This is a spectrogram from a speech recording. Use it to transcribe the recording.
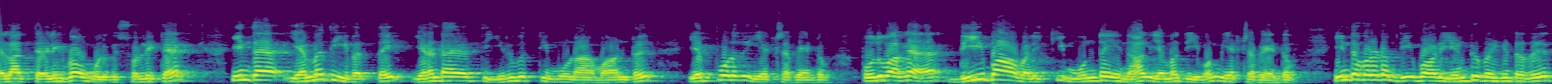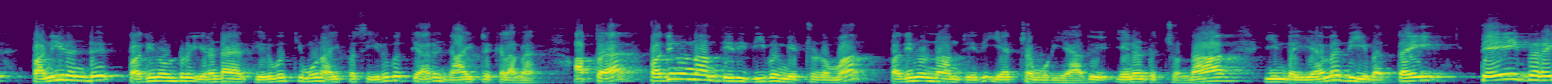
எல்லாம் தெளிவாக உங்களுக்கு சொல்லிட்டேன். இந்த எம தீபத்தை இரண்டாயிரத்தி இருபத்தி மூணாம் ஆண்டு எப்பொழுது ஏற்ற வேண்டும்? பொதுவாக தீபாவளிக்கு முந்தைய நாள் எம தீபம் ஏற்ற வேண்டும். இந்த வருடம் தீபாவளி என்று வருகின்றது. பனிரெண்டு பதினொன்று இரண்டாயிரத்தி இருபத்தி மூணு ஐப்பசி இருபத்தி ஆறு ஞாயிற்றுக்கிழமை. அப்ப பதினொன்னாம் தேதி தீபம் ஏற்றணுமா? பதினொன்றாம் தேதி ஏற்ற முடியாது. ஏனென்று சொன்னால் இந்த யம தீபத்தை தேய்பிறை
